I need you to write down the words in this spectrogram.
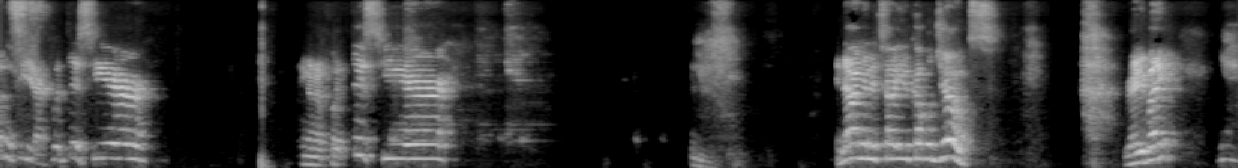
let's see. I put this here. I'm gonna put this here. And now I'm gonna tell you a couple jokes. Ready, buddy? Yeah.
